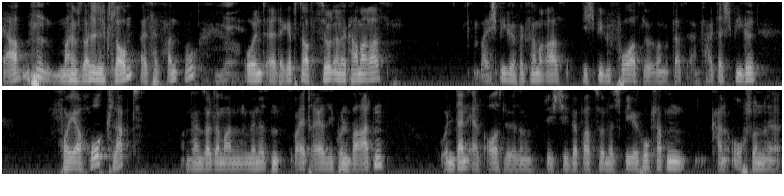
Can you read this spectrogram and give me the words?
ja, man sollte nicht glauben, es heißt Handbuch. Yeah. Und äh, da gibt es eine Option in den Kameras, bei Spiegelreflexkameras, die Spiegelvorauslösung, dass halt der Spiegel Feuer hochklappt und dann sollte man mindestens zwei, drei Sekunden warten und dann erst auslösen. Durch die Vibration des Spiegel hochklappen kann auch schon eine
